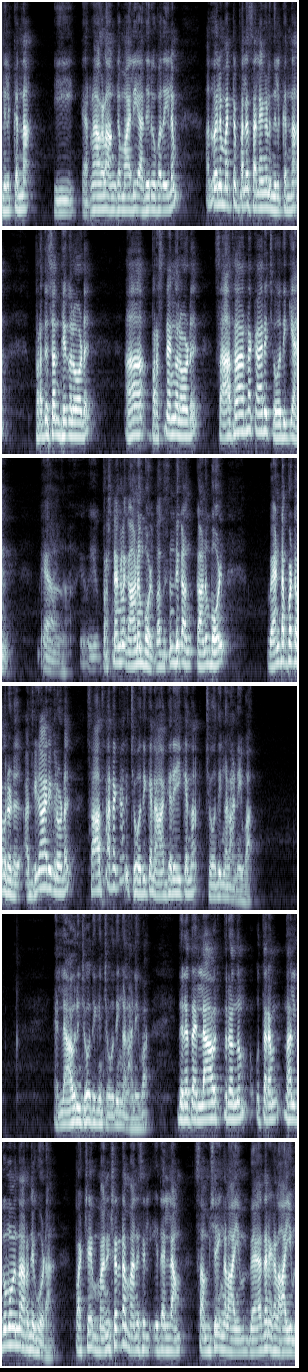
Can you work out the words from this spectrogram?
നിൽക്കുന്ന ഈ എറണാകുളം അങ്കമാലി അതിരൂപതയിലും അതുപോലെ മറ്റു പല സ്ഥലങ്ങളിൽ നിൽക്കുന്ന പ്രതിസന്ധികളോട് ആ പ്രശ്നങ്ങളോട് സാധാരണക്കാർ ചോദിക്കാൻ പ്രശ്നങ്ങൾ കാണുമ്പോൾ പ്രതിസന്ധികൾ കാണുമ്പോൾ വേണ്ടപ്പെട്ടവരോട് അധികാരികളോട് സാധാരണക്കാർ ചോദിക്കാൻ ആഗ്രഹിക്കുന്ന ചോദ്യങ്ങളാണിവ. എല്ലാവരും ചോദിക്കും ചോദ്യങ്ങളാണിവ. ഇതിനകത്ത് എല്ലാവരും ഉത്തരം നൽകുമോ എന്ന് അറിഞ്ഞുകൂടാ പക്ഷേ മനുഷ്യരുടെ മനസ്സിൽ ഇതെല്ലാം സംശയങ്ങളായും വേദനകളായും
